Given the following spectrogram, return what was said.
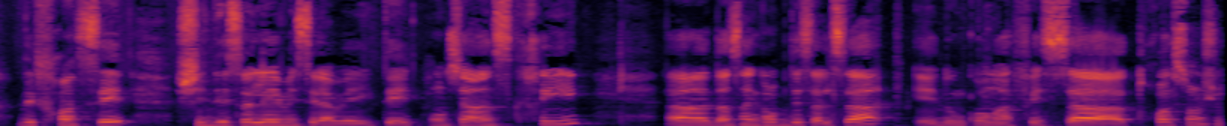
des Français. Je suis désolée, mais c'est la vérité. On s'est inscrit euh, dans un groupe de salsa. Et donc, on a fait ça 300, je,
